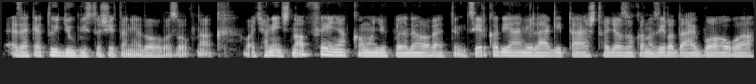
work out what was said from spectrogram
ezeket tudjuk biztosítani a dolgozóknak. Vagy ha nincs napfény, akkor mondjuk például vettünk cirkadián világítást, hogy azokon az irodákban, ahol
